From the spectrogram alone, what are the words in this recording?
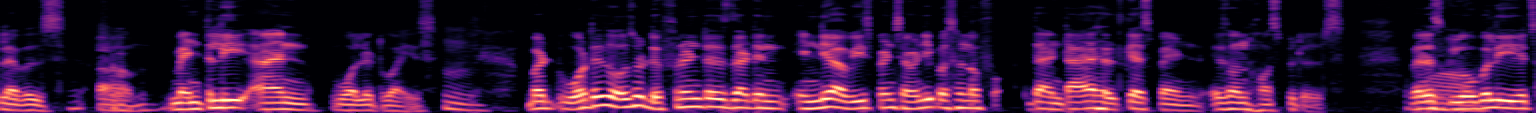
levels um, mentally and wallet wise Hmm. but what is also different is that in india we spend 70% of the entire healthcare spend is on hospitals whereas Wow. globally it's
